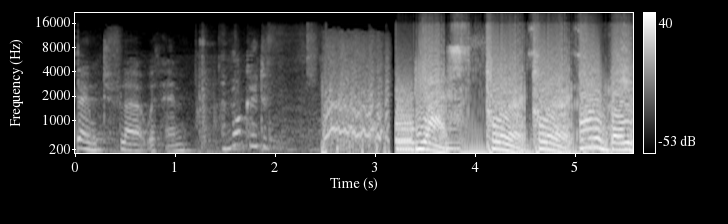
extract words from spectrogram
Don't flirt with him. I'm not going to. Yes, flirt, flirt. Oh baby,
